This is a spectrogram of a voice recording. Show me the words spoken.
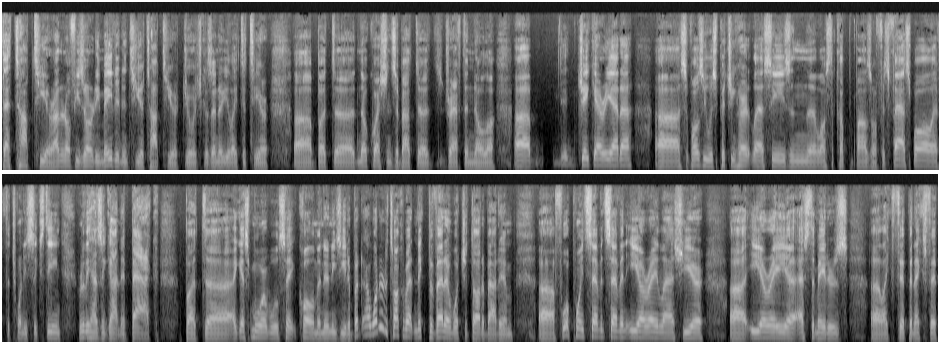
that top tier. I don't know if he's already made it into your top tier, George, because I know you like to tier. Uh, but uh, no questions about uh, drafting Nola. Uh, Jake Arrieta. Uh, suppose he was pitching hurt last season, uh, lost a couple of miles off his fastball after 2016. Really hasn't gotten it back. But uh, I guess more we'll say call him an innings eater. But I wanted to talk about Nick Pivetta, what you thought about him. 4.77 ERA last year. ERA estimators like FIP and XFIP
